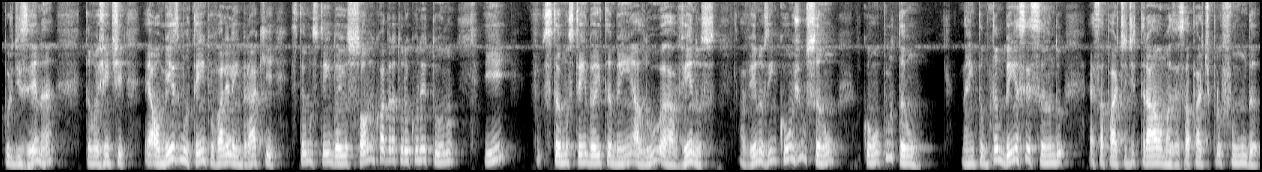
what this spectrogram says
por dizer, né, então a gente, é, ao mesmo tempo, vale lembrar que estamos tendo aí o Sol em quadratura com Netuno e estamos tendo aí também a Lua, a Vênus, a Vênus em conjunção com o Plutão. Né? Então também acessando essa parte de traumas, essa parte profunda.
